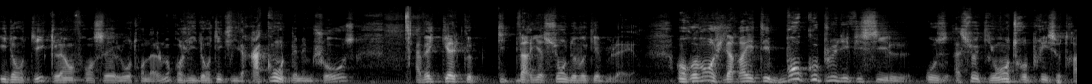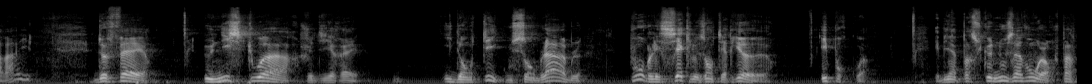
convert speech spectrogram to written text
identiques, l'un en français, l'autre en allemand. Quand je dis identiques, ils racontent les mêmes choses, avec quelques petites variations de vocabulaire. En revanche, il aura été beaucoup plus difficile à ceux qui ont entrepris ce travail de faire une histoire, je dirais, identiques ou semblables pour les siècles antérieurs. Et pourquoi? Eh bien parce que nous avons, alors je parle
